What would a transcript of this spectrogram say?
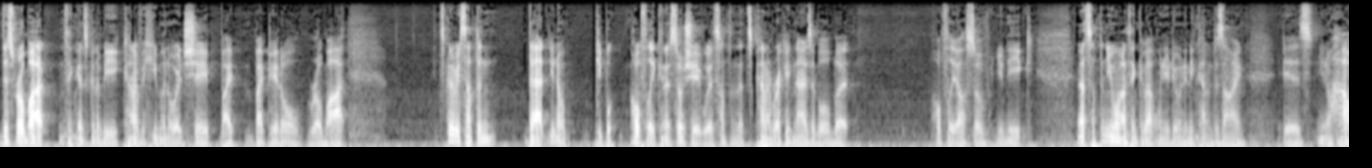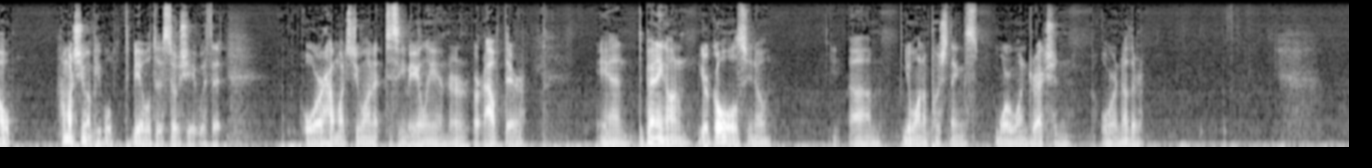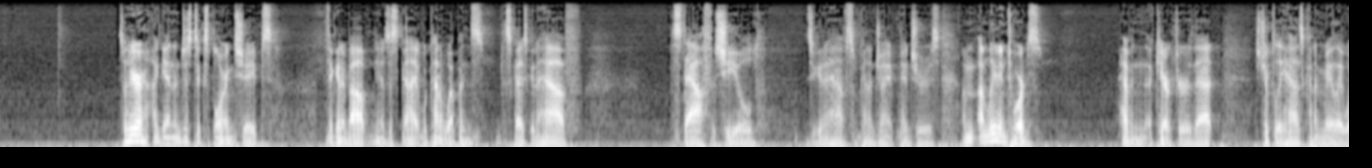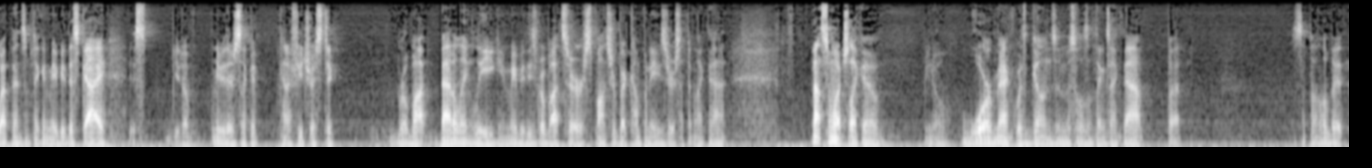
this robot, I'm thinking is going to be kind of a humanoid shape, bipedal robot. It's going to be something that you know people hopefully can associate with something that's kind of recognizable, but hopefully also unique. And that's something you want to think about when you're doing any kind of design. Is you know how how much do you want people to be able to associate with it, or how much do you want it to seem alien or, or out there? And depending on your goals, you know, um, you'll want to push things more one direction or another. So here again, I'm just exploring shapes, thinking about you know, this guy, what kind of weapons this guy's going to have? Staff, a shield, is he going to have some kind of giant pincers? I'm, I'm leaning towards having a character that strictly has kind of melee weapons. I'm thinking maybe this guy is, you know, maybe there's like a kind of futuristic robot battling league, and maybe these robots are sponsored by companies or something like that. Not so much like a, you know, war mech with guns and missiles and things like that, but something a little bit,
